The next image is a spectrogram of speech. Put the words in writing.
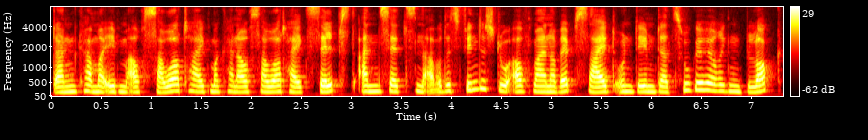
dann kann man eben auch Sauerteig, man kann auch Sauerteig selbst ansetzen, aber das findest du auf meiner Website und dem dazugehörigen Blog,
